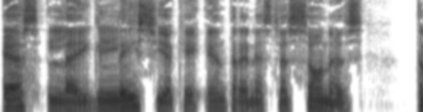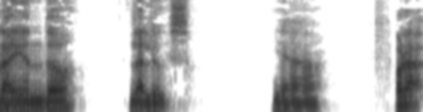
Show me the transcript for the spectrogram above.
Es la iglesia que entra en estas zonas trayendo la luz. Yeah. Ahora,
